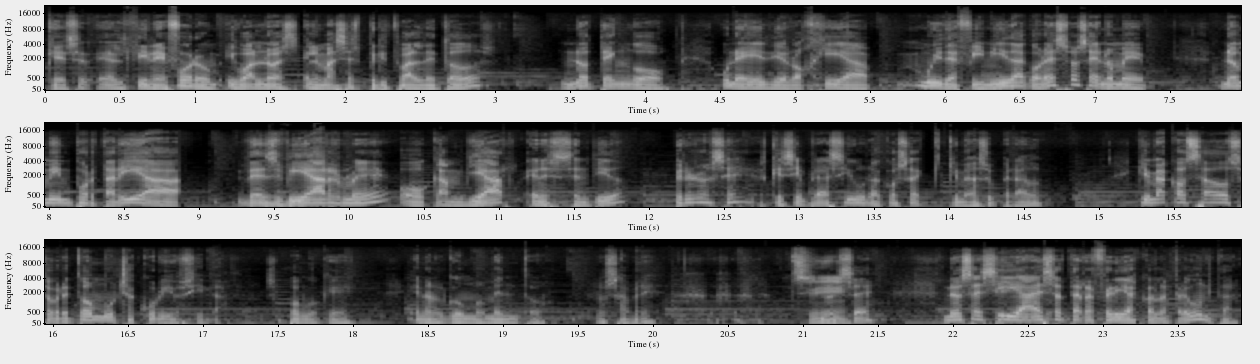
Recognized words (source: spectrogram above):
que es el Cineforum, igual no es el más espiritual de todos. No tengo una ideología muy definida con eso. O sea, no me, no me importaría desviarme o cambiar en ese sentido. Pero no sé, es que siempre ha sido una cosa que me ha superado. Que me ha causado sobre todo mucha curiosidad. Supongo que en algún momento lo sabré. Sí. no sé. No sé si a eso te referías con la pregunta.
